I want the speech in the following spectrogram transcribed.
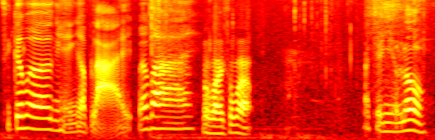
Xin cảm ơn, hẹn gặp lại. Bye bye. bye bye các bạn Quá trời nhiều luôn.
